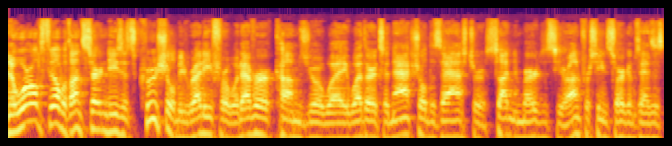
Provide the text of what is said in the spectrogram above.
In a world filled with uncertainties, it's crucial to be ready for whatever comes your way, whether it's a natural disaster, a sudden emergency, or unforeseen circumstances.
